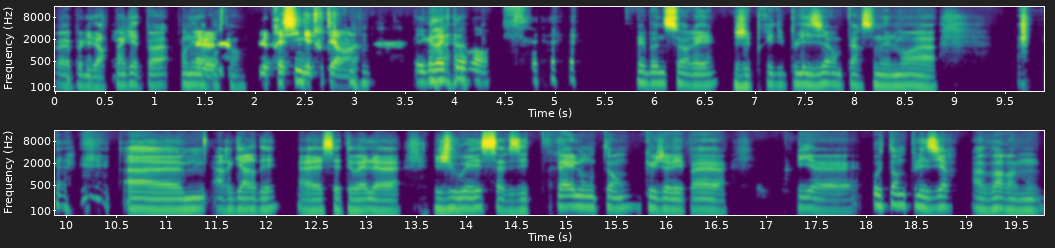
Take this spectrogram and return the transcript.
euh, Polydor. T'inquiète pas, on est là le, pour ça. Le pressing est tout terrain, là. Exactement. Très bonne soirée. J'ai pris du plaisir personnellement à, euh, à, regarder euh, cette OL jouer. Ça faisait très longtemps que j'avais pas pris autant de plaisir à voir mon,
